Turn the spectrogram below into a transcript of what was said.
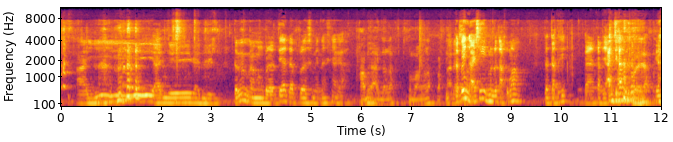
Anjing. Tapi memang berarti ada plus minusnya ya. kabel ada lah semuanya lah pasti Ada Tapi enggak sih menurut aku mah tetap sih pengen kerja aja. oh iya ya.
